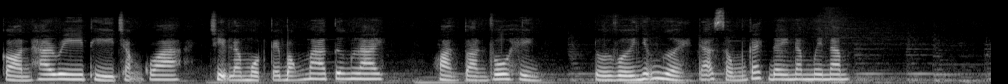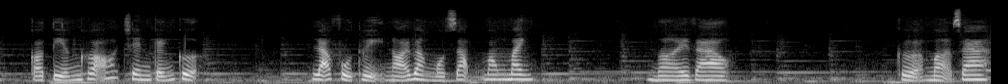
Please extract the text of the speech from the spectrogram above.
Còn Harry thì chẳng qua chỉ là một cái bóng ma tương lai, hoàn toàn vô hình đối với những người đã sống cách đây 50 năm. Có tiếng gõ trên cánh cửa. Lão phù thủy nói bằng một giọng mong manh. Mời vào. Cửa mở ra,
